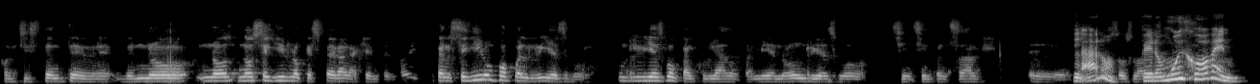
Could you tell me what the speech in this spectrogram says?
consistente de, de no, no, no, seguir lo que espera la gente, ¿no? Un poco el riesgo, un riesgo calculado también, ¿no? Un riesgo sin, sin pensar. Eh, claro, pero muy joven.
